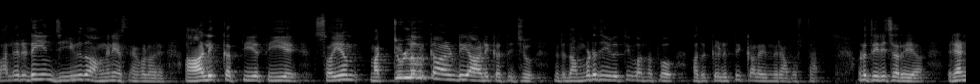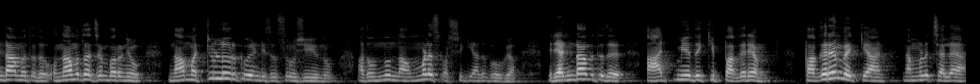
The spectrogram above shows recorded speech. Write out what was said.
പലരുടെയും ജീവിതം അങ്ങനെയാണ് സ്നേഹമുള്ളവരെ. ആളിക്കത്തിയ തീയെ സ്വയം മറ്റുള്ളവർക്ക് വേണ്ടി ആളിക്കത്തിച്ചു. എന്നിട്ട് നമ്മുടെ ജീവിതത്തിൽ വന്നപ്പോൾ അത് കെടുത്തിക്കളയുന്നൊരവസ്ഥ അവിടെ തിരിച്ചറിയുക രണ്ടാമത്തത് ഒന്നാമത്തെ അച്ഛൻ പറഞ്ഞു നാം മറ്റുള്ളവർക്ക് വേണ്ടി ശുശ്രൂഷ ചെയ്യുന്നു. അതൊന്നും നമ്മളെ സ്പർശിക്കാതെ പോകുക രണ്ടാമത്തത് ആത്മീയതയ്ക്ക് പകരം പകരം വയ്ക്കാൻ നമ്മൾ ചില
